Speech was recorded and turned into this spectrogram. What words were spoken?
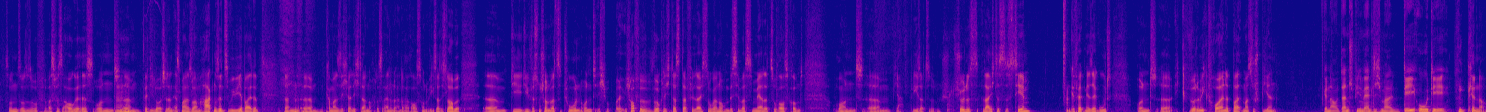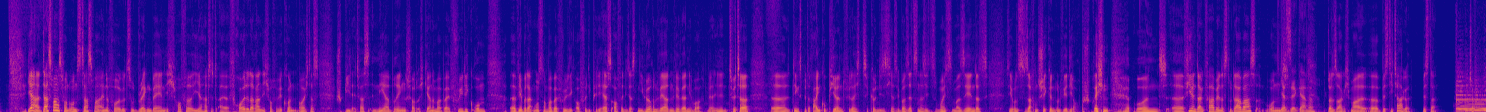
so, ein, so, so was fürs Auge ist. Und mhm. ähm, wenn die Leute dann erstmal so am Haken sind, so wie wir beide, dann ähm, kann man sicherlich da noch das eine oder andere raushauen. Wie gesagt, ich glaube, ähm, die, die wissen schon, was zu tun. Und ich, ich hoffe wirklich, dass da vielleicht sogar noch ein bisschen was mehr dazu rauskommt. Und ähm, ja, wie gesagt, schönes, leichtes System. Gefällt mir sehr gut. Und äh, ich würde mich freuen, das bald mal zu spielen. Genau, dann spielen wir endlich mal DOD. Genau. Ja, das war's von uns. Das war eine Folge zu Dragonbane. Ich hoffe, ihr hattet äh, Freude daran. Ich hoffe, wir konnten euch das Spiel etwas näher bringen. Schaut euch gerne mal bei Freeleague um. Äh, wir bedanken uns nochmal bei Freeleague auch für die PDFs, auch wenn die das nie hören werden. Wir werden die aber in den Twitter-Dings äh, mit reinkopieren. Vielleicht können die sich das übersetzen, dass sie so mal sehen, dass sie uns Sachen schicken und wir die auch besprechen. Und äh, vielen Dank, Fabian, dass du da warst. Und ja, sehr gerne. Dann sage ich mal, äh, bis die Tage. Bis dann. Chao.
